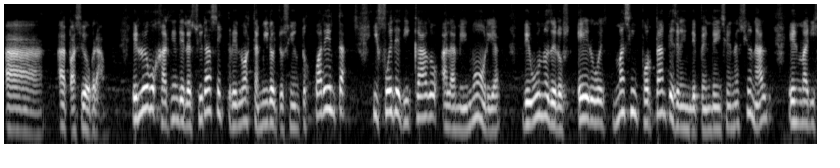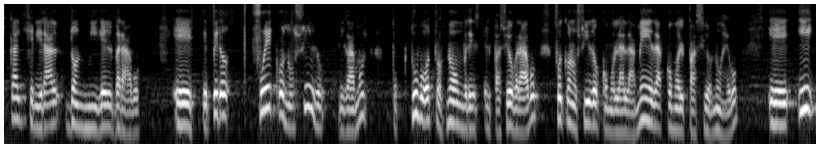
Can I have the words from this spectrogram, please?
a, Paseo Bravo. El nuevo jardín de la ciudad se estrenó hasta 1840 y fue dedicado a la memoria de uno de los héroes más importantes de la independencia nacional, el mariscal general don Miguel Bravo. Este, pero fue conocido, digamos, tuvo otros nombres, el Paseo Bravo, fue conocido como la Alameda, como el Paseo Nuevo, eh, y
